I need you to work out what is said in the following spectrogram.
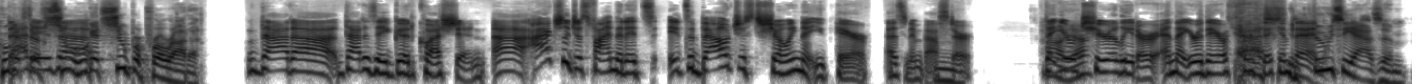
Who gets their is, uh, who gets super pro rata? That uh that is a good question. Uh I actually just find that it's it's about just showing that you care as an investor. That Oh, you're yeah? a cheerleader and that you're there through Yes, thick and thin. enthusiasm.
